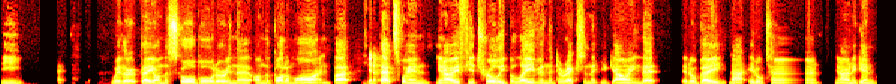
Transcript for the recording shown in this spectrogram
the whether it be on the scoreboard or in the on the bottom line. But yep. that's when you know if you truly believe in the direction that you're going, that it'll be no, nah, it'll turn. You know, and again,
